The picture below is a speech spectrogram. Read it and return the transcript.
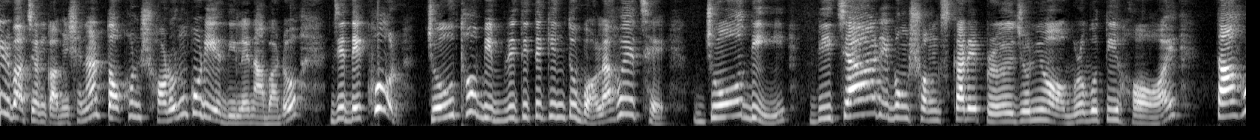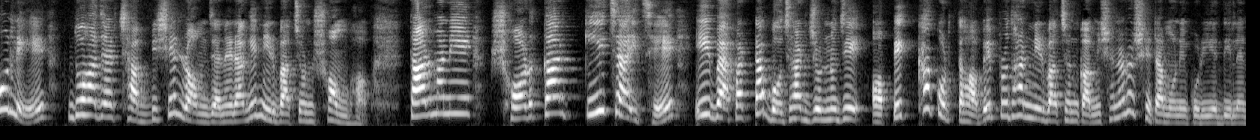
নির্বাচন কমিশনার তখন স্মরণ করিয়ে দিলেন আবারও যে দেখুন, যৌথ বিবৃতিতে কিন্তু বলা হয়েছে, যদি বিচার এবং সংস্কারের প্রয়োজনীয় অগ্রগতি হয় তাহলে দু হাজার ছাব্বিশের রমজানের আগে নির্বাচন সম্ভব। তার মানে সরকার কি চাইছে এই ব্যাপারটা বোঝার জন্য যে অপেক্ষা করতে হবে প্রধান নির্বাচন কমিশনারও সেটা মনে করিয়ে দিলেন।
